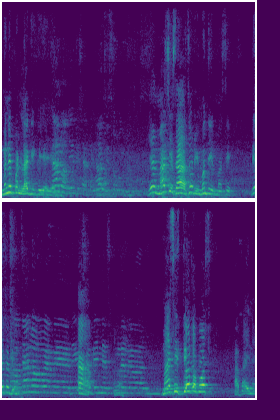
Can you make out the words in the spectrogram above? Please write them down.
મને પણ લાગી ગયા જે માસી હા સોરી મંદિરમાં છે. દે તો તો બેન ચાલો, હવે અમે દેવીશાબેનને સ્કૂલે માસી ત્યો તો બોસ. હા ભાઈને.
